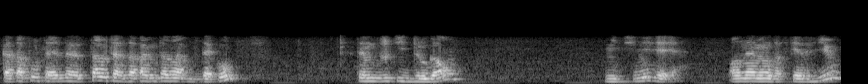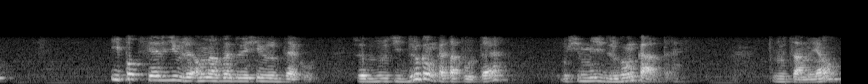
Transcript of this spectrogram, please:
katapulta jedna jest cały czas zapamiętana w deku, chcemy wrzucić drugą, nic się nie dzieje. On nam ją zatwierdził i potwierdził, że ona znajduje się już w deku. Żeby wrzucić drugą katapultę, musimy mieć drugą kartę. Wrzucamy ją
